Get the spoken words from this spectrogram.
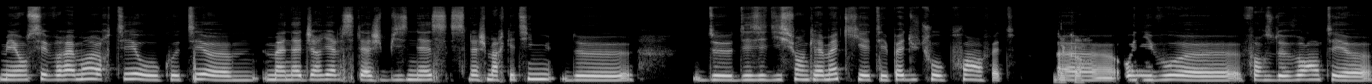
mais on s'est vraiment heurté au côté euh, managérial slash business slash marketing de, de des éditions Ankama qui étaient pas du tout au point en fait. Euh, au niveau euh, force de vente et, euh,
